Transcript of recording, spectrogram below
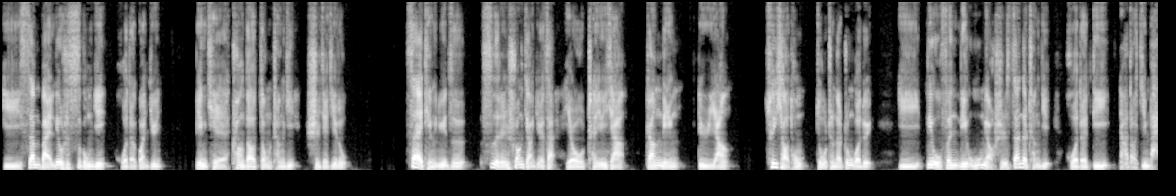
以三百六十四公斤获得冠军，并且创造总成绩世界纪录。赛艇女子四人双桨决赛，由陈云霞、张玲、吕阳、崔晓彤组成的中国队以六分零五秒十三的成绩获得第一，拿到金牌，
